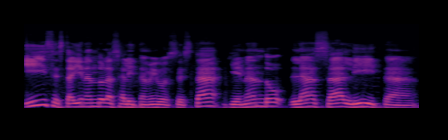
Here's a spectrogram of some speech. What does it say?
Y se está llenando la salita, amigos. Se está llenando la salita.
